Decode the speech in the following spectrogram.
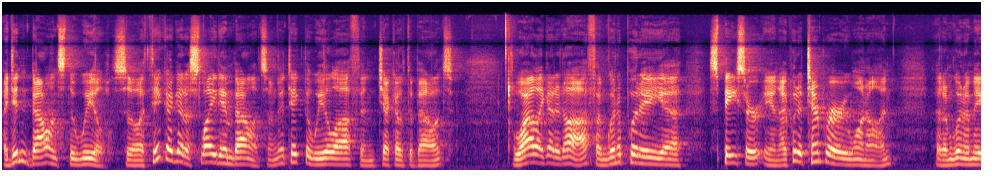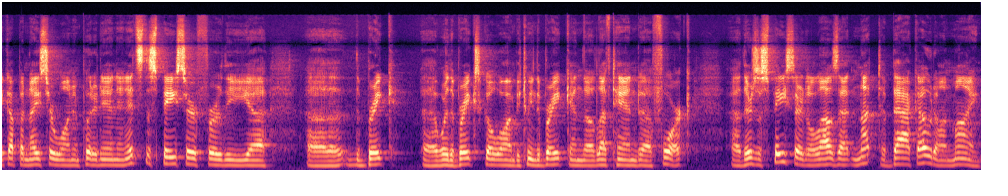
I didn't balance the wheel. So I think I got a slight imbalance. I'm going to take the wheel off and check out the balance. While I got it off, I'm going to put a uh, spacer in. I put a temporary one on, but I'm going to make up a nicer one and put it in. And it's the spacer for the uh, uh, the brake, uh, where the brakes go on between the brake and the left-hand uh, fork. Uh, there's a spacer that allows that nut to back out on mine.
